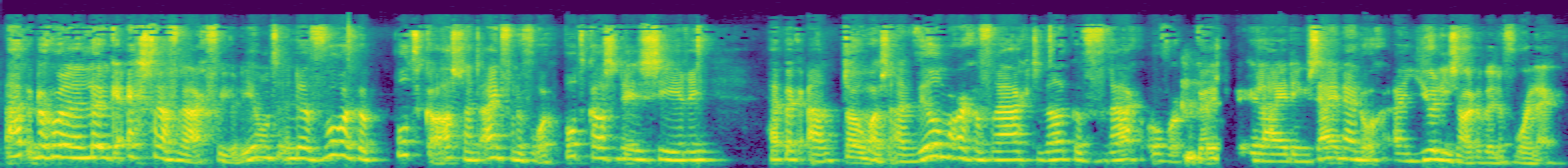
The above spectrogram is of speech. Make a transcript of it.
dan heb ik nog wel een leuke extra vraag voor jullie. Want in de vorige podcast, aan het eind van de vorige podcast in deze serie, heb ik aan Thomas en Wilmar gevraagd welke vraag over keuzebegeleiding zij nou nog aan jullie zouden willen voorleggen.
